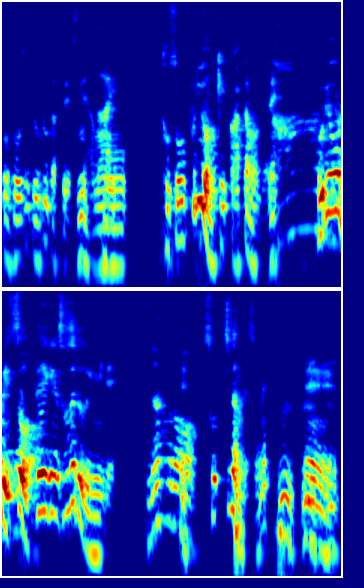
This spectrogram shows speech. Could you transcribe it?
塗装設備古かってですね、あの、はい、塗装不良も結構あったもんでね、不良率を低減させるという意味で、なるほど。そっちなんですよね。うん。ええ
